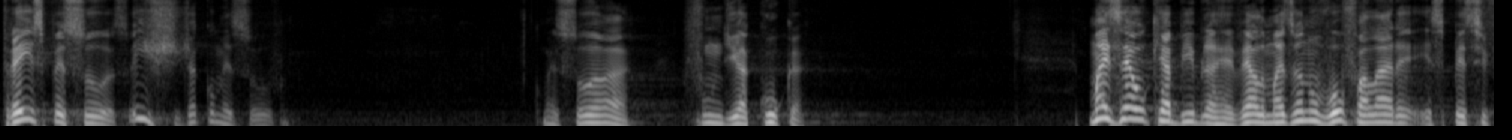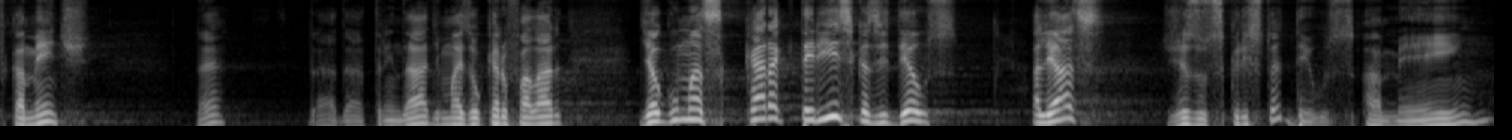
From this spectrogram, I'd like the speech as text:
três pessoas. Ixi, já começou. Começou a fundir a cuca. Mas é o que a Bíblia revela, mas eu não vou falar especificamente né, da, da Trindade, mas eu quero falar de algumas características de Deus. Aliás, Jesus Cristo é Deus. Amém.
